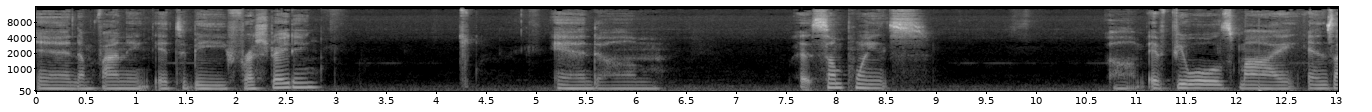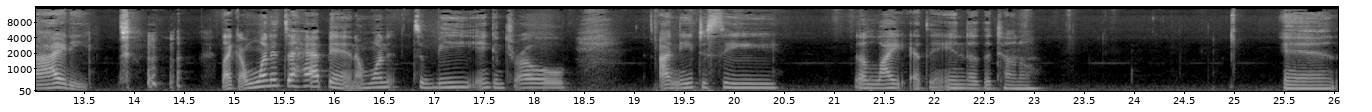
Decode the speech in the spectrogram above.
And I'm finding it to be frustrating. And um, at some points, um, it fuels my anxiety. Like I want it to happen. I want it to be in control. I need to see the light at the end of the tunnel. And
